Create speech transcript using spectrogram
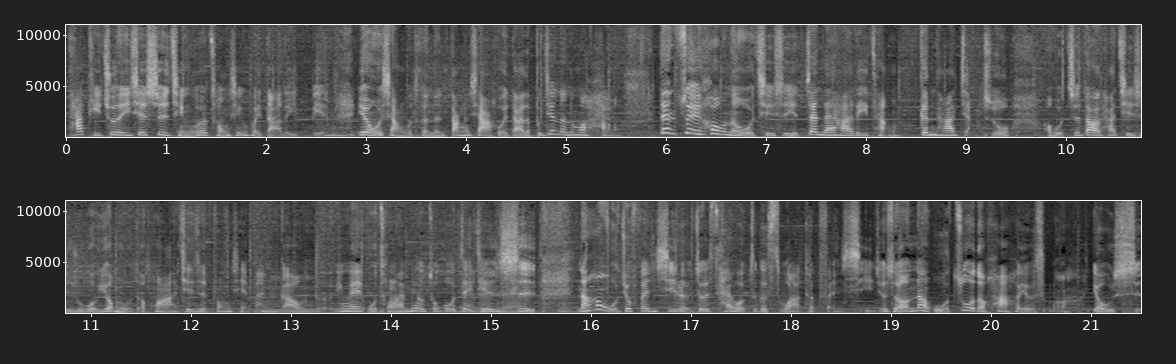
他提出的一些事情，我又重新回答了一遍，因为我想我可能当下回答的不见得那么好。但最后呢，我其实也站在他的立场跟他讲说，哦，我知道他其实如果用我的话，其实风险蛮高的，嗯、因为我从来没有做过这件事。然后我就分析了，就是才有这个 SWOT 分析，就是说，那我做的话会有什么优势？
